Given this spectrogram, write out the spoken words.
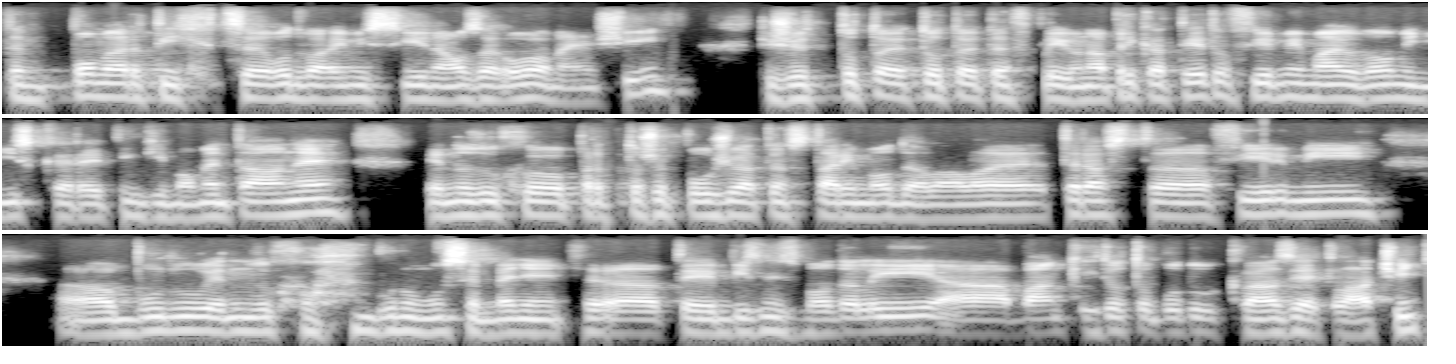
ten pomer tých CO2 emisí naozaj oveľa menší. Čiže toto je, toto je ten vplyv. Napríklad tieto firmy majú veľmi nízke ratingy momentálne, jednoducho pretože používa ten starý model, ale teraz firmy budú jednoducho budú musieť meniť tie biznis modely a banky toto budú kvázi aj tlačiť.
